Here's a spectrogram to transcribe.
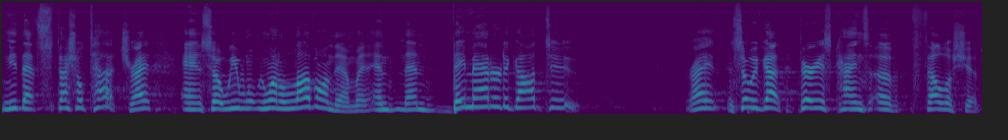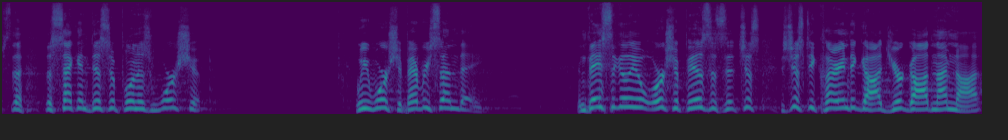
need that special touch, right? And so we, we want to love on them, and, and then they matter to God too right? And so we've got various kinds of fellowships. The, the second discipline is worship. We worship every Sunday. And basically, what worship is, is it's just, it's just declaring to God, you're God and I'm not.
